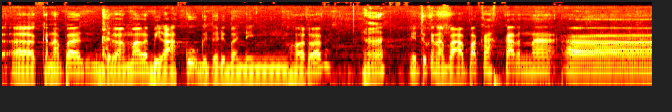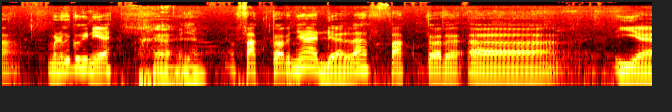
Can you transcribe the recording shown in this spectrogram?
eh, kenapa drama lebih laku gitu dibanding horor, Hah? itu kenapa? Apakah karena eh, menurutku gini ya, ya. faktornya adalah faktor eh, ya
